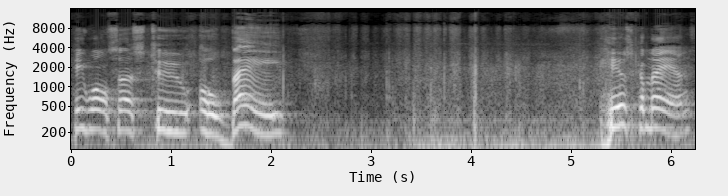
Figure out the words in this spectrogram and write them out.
He wants us to obey His commands,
